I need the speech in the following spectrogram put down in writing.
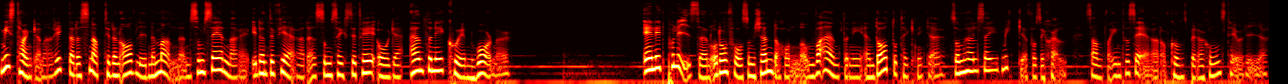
Misstankarna riktades snabbt till den avlidne mannen som senare identifierades som 63-årige Anthony Quinn Warner. Enligt polisen och de få som kände honom var Anthony en datortekniker som höll sig mycket för sig själv samt var intresserad av konspirationsteorier.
